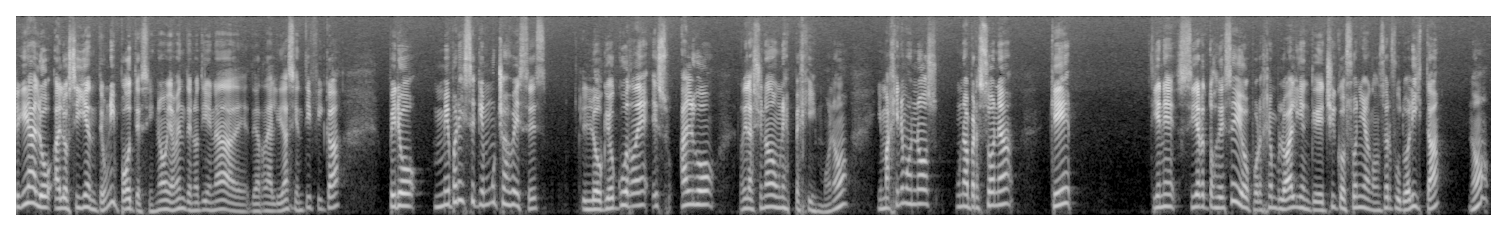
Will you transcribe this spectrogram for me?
Llegué a lo, a lo siguiente, una hipótesis, ¿no? Obviamente no tiene nada de, realidad científica, pero me parece que muchas veces lo que ocurre es algo relacionado a un espejismo, ¿no? Imaginémonos una persona que tiene ciertos deseos, por ejemplo, alguien que de chico sueña con ser futbolista, ¿no?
